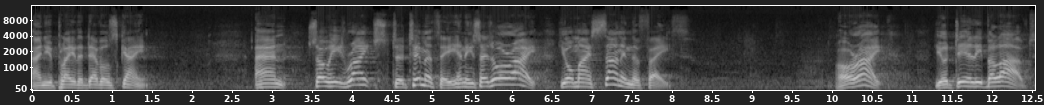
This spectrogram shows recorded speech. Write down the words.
And you play the devil's game. And so he writes to Timothy and he says, All right, you're my son in the faith. All right, you're dearly beloved.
